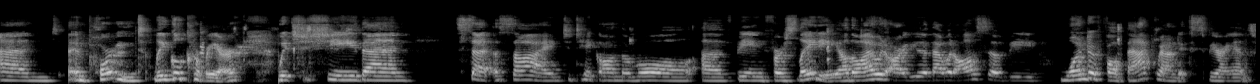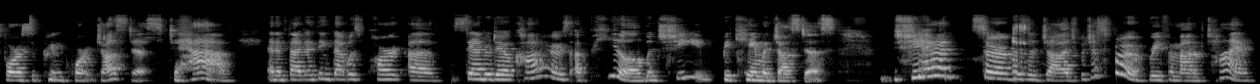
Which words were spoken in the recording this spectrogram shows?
and important legal career, which she then set aside to take on the role of being first lady. Although I would argue that that would also be wonderful background experience for a Supreme Court justice to have. And in fact, I think that was part of Sandra Day O'Connor's appeal when she became a justice. She had served as a judge, but just for a brief amount of time.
